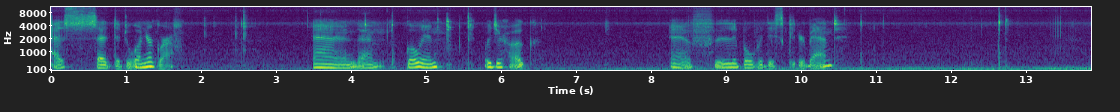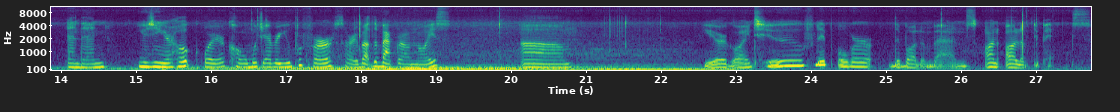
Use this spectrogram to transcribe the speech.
as said to do on your graph. And then go in with your hook flip over this clear band. And then using your hook or your comb whichever you prefer. Sorry about the background noise. Um, you're going to flip over the bottom bands on all of the pegs.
